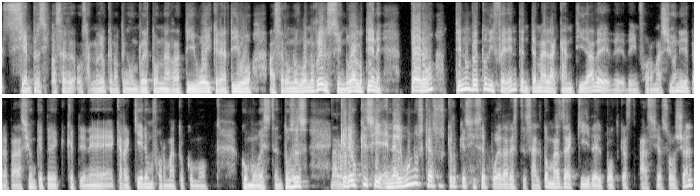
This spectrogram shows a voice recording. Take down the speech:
siempre sí va a ser, o sea, no digo que no tenga un reto narrativo y creativo hacer unos buenos reels, sin duda lo tiene, pero tiene un reto diferente en tema de la cantidad de, de, información y de preparación que, te, que, tiene, que requiere un formato como, como este. Entonces, creo que sí, en algunos casos creo que sí se puede dar este salto, más de aquí del podcast hacia social.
